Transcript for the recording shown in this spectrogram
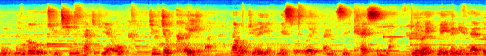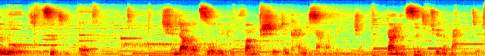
能能够去听它就也 OK 就就可以了。那我觉得也没所谓，反正自己开心嘛。因为每每个年代都有自己的寻找到自我的一种方式，就看你想要哪一种。当你自己觉得满意就好。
